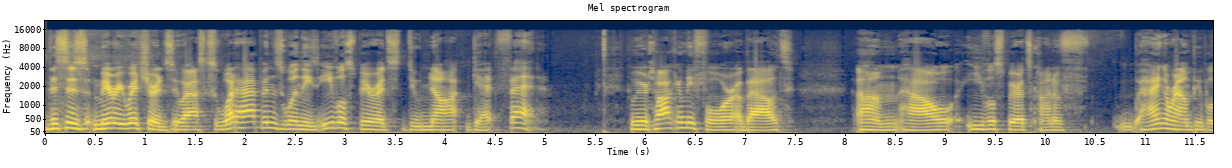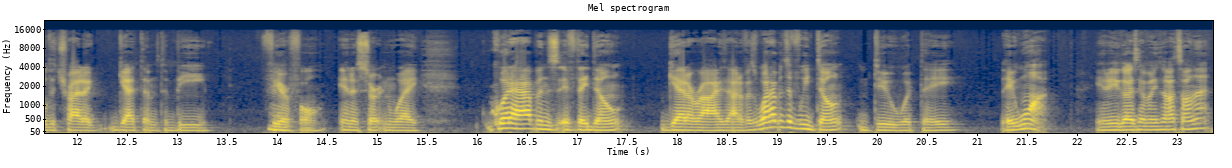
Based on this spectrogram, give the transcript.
This is Mary Richards who asks, "What happens when these evil spirits do not get fed?" So we were talking before about um, how evil spirits kind of hang around people to try to get them to be fearful in a certain way. What happens if they don't get a rise out of us? What happens if we don't do what they they want? You know, you guys have any thoughts on that?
